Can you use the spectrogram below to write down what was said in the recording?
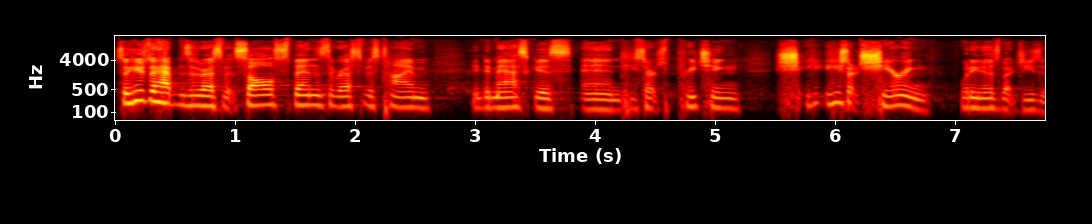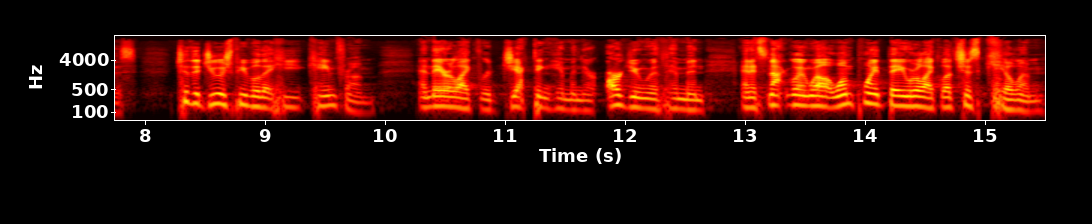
so here's what happens to the rest of it. Saul spends the rest of his time in Damascus, and he starts preaching. He starts sharing what he knows about Jesus to the Jewish people that he came from and they are like rejecting him and they're arguing with him and, and it's not going well. At one point, they were like, let's just kill him.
